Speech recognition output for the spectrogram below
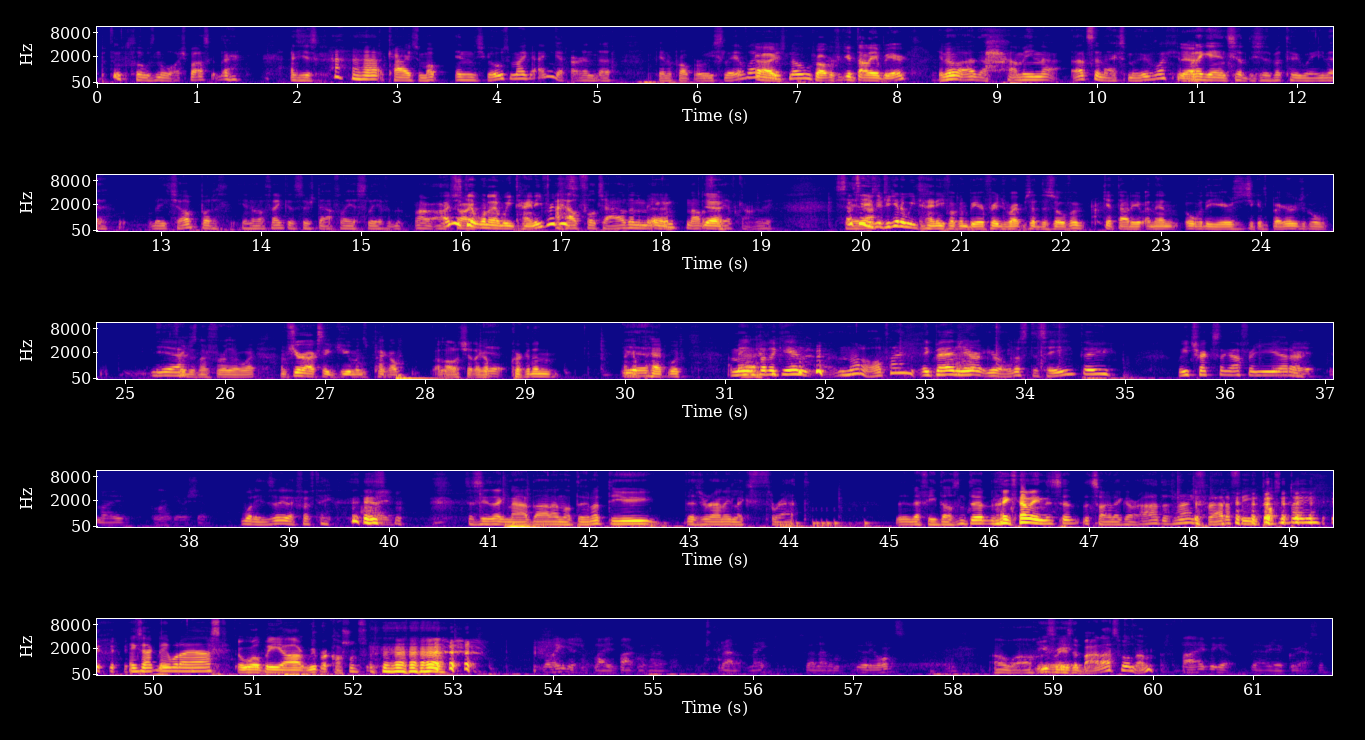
put those clothes in the wash basket there. And she just ha, ha, ha, carries them up and she goes. I'm like, I can get her into being a proper wee slave. Like, aye. there's no, proper get daddy a beer. you know, I, I mean, that's the next move. Like, Yeah. but again, she, she's a bit too wee to reach up. But you know, I think there's definitely a slave in the, or, or, I just sorry, get one of them wee tiny for a helpful child in the making, not a Yeah. slave. Can't really say That's that. If you get a wee tiny fucking beer fridge right beside the sofa, get that, out, and then over the years as she gets bigger, you go Yeah, fridge is now further away. I'm sure actually humans pick up a lot of shit like Yeah. a quicker than like Yeah. a pet would. I mean, Uh, but again, not all the time. Like Ben, your your oldest does he do wee tricks like that for you yet, or Did, but now he doesn't give a shit. what is he like fifty? Five. Just he's like, nah, dad, I'm not doing it. Do you? Is there any like threat that if he doesn't do it? Like, I mean, it's it sound like ah, is there any threat if he doesn't do exactly what I ask? There will be uh, repercussions. well, he just replies back with a threat at me. So I let him do what he wants. Oh wow, You've raised a badass. Well done. Five, they get very aggressive.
